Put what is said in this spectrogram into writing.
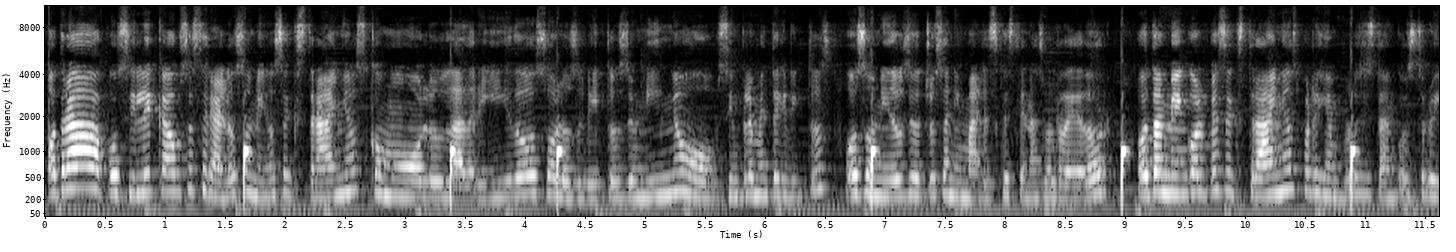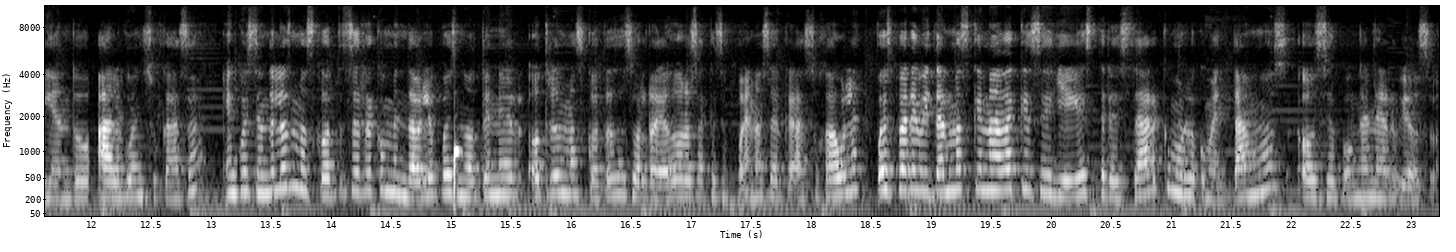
Otra posible causa serían los sonidos extraños como los ladridos o los gritos de un niño o simplemente gritos o sonidos de otros animales que estén a su alrededor. O también golpes extraños, por ejemplo, si están construyendo algo en su casa. En cuestión de las mascotas es recomendable pues no tener otras mascotas a su alrededor, o sea que se puedan acercar a su jaula, pues para evitar más que nada que se llegue a estresar como lo comentamos o se ponga nervioso.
